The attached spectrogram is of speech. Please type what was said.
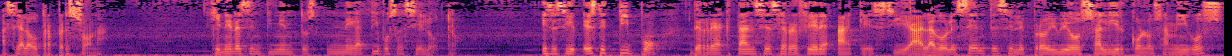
hacia la otra persona. Genera sentimientos negativos hacia el otro. Es decir, este tipo de reactancia se refiere a que si al adolescente se le prohibió salir con los amigos,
